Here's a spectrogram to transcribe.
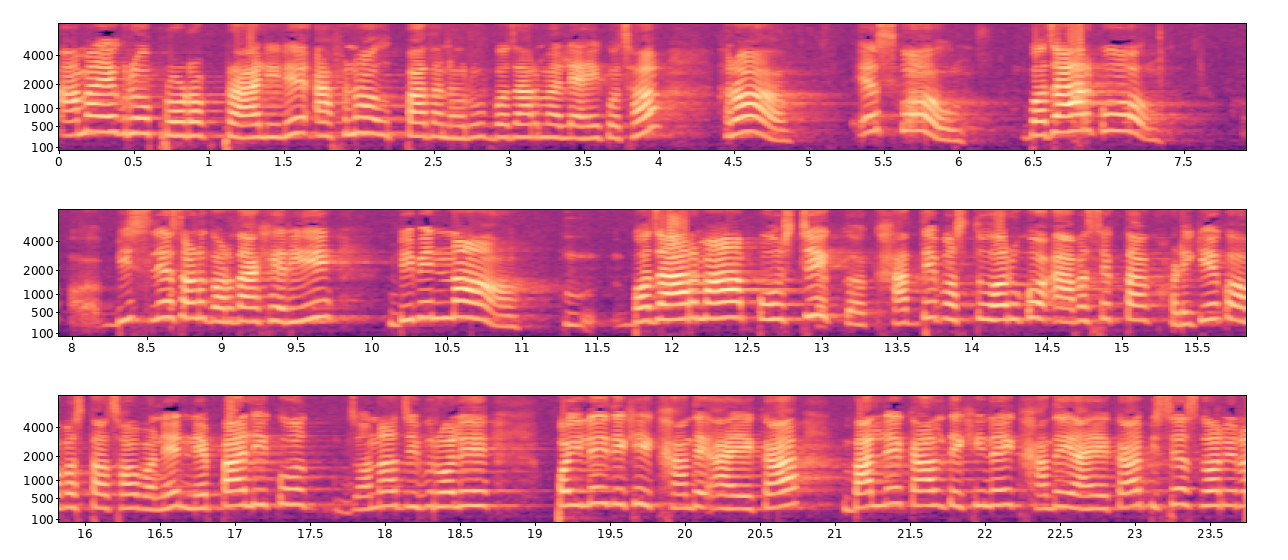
आमा एग्रो प्रोडक्ट प्रणालीले आफ्ना उत्पादनहरू बजारमा ल्याएको छ र यसको बजारको विश्लेषण गर्दाखेरि विभिन्न बजारमा पौष्टिक खाद्य वस्तुहरूको आवश्यकता खड्किएको अवस्था छ भने नेपालीको जनजिब्रोले पहिल्यैदेखि खाँदै आएका बाल्यकालदेखि नै खाँदै आएका विशेष गरेर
